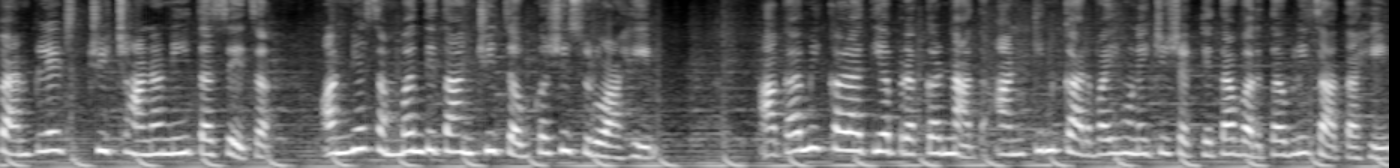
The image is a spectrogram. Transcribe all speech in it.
पॅम्पलेट्सची छाननी तसेच अन्य संबंधितांची चौकशी सुरू आहे. आगामी काळात या प्रकरणात आणखीन कारवाई होण्याची शक्यता वर्तवली जात आहे.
